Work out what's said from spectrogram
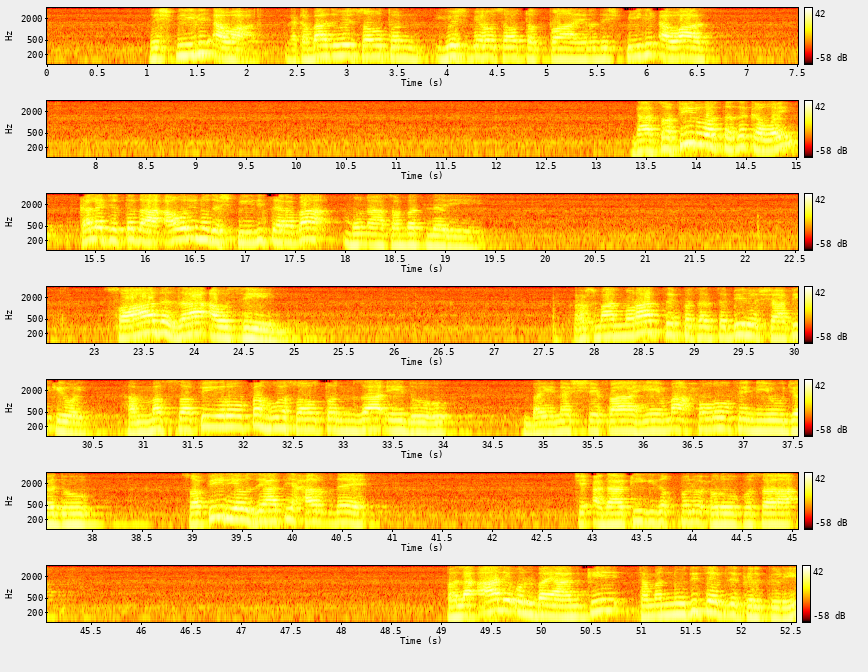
د شپېلي اواز لکه بعضې وایي صوت یشبه صوت الطائر د شپېلي اواز دا سفیر ورته ځکه وایي کله چې ته دا اورې نو د شپېلي سره به مناسبت لري صاد ذا او سین عثمان مراد صاحب په سلسبیل الشافی کې وایي هم الصفير فهو صوت زائد بين الشفاه مع حروف يوجد صفير یو زیاتی حرف دی چې ادا کیږي د خپل حروف سره فلآل البیان کې تمنودی صاحب ذکر کړی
